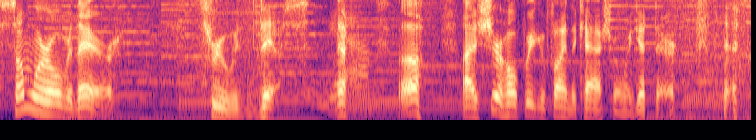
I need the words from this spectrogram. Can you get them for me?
somewhere over there through this. Yeah. Oh, I sure hope we can find the cache when we get there.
